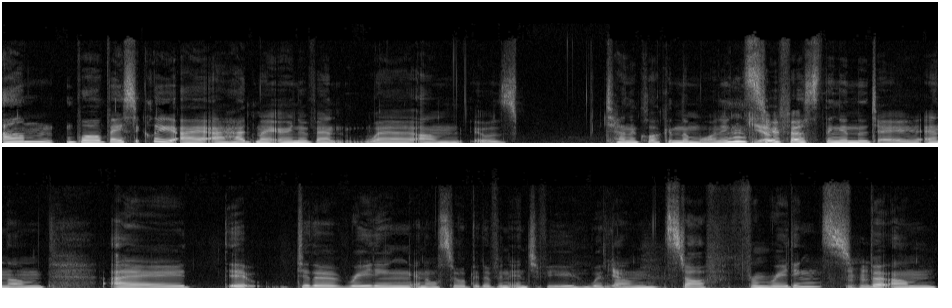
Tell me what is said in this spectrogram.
Um, well, basically, I, I had my own event where um, it was 10 o'clock in the morning, so first thing in the day. And um, I it, did a reading and also a bit of an interview with Yep. um, staff from Readings. Mhm. But um,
